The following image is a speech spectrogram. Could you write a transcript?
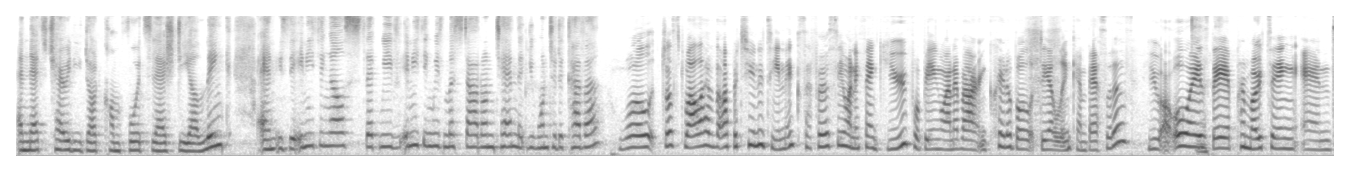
and that's charidy.com forward slash DL link. And is there anything else that we've, anything we've missed out on, Tam, that you wanted to cover? Well, just while I have the opportunity, Nick, I firstly want to thank you for being one of our incredible DL Link ambassadors. You are always there promoting and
